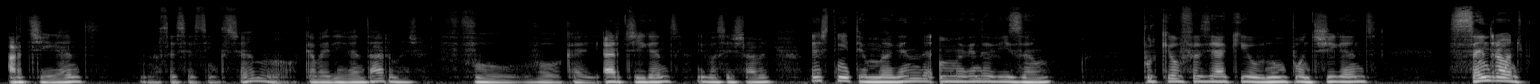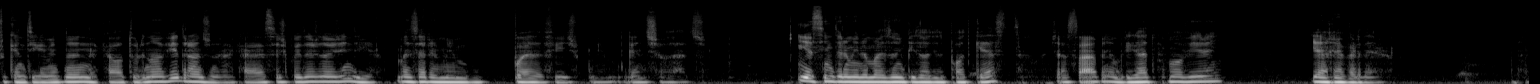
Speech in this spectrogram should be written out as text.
arte gigante. Não sei se é assim que se chama, acabei de inventar, mas vou, vou, ok. Arte gigante, e vocês sabem. Este tinha ter uma grande, uma grande visão, porque ele fazia aquilo num ponto gigante, sem drones, porque antigamente naquela altura não havia drones, não é? Cá essas coisas de hoje em dia. Mas era mesmo boa fixe, mesmo grandes saudades. E assim termina mais um episódio do podcast. Já sabem, obrigado por me ouvirem e a reverder.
